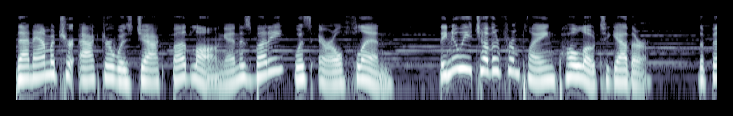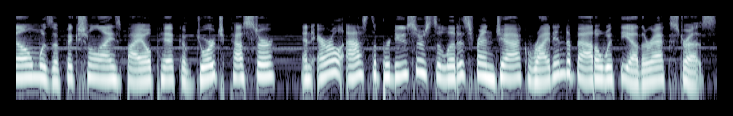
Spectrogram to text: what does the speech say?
That amateur actor was Jack Budlong, and his buddy was Errol Flynn. They knew each other from playing polo together. The film was a fictionalized biopic of George Custer, and Errol asked the producers to let his friend Jack ride into battle with the other extras.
